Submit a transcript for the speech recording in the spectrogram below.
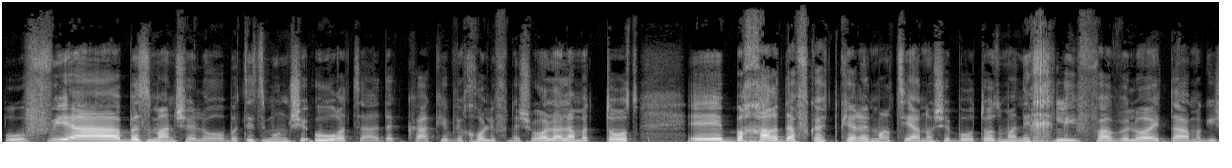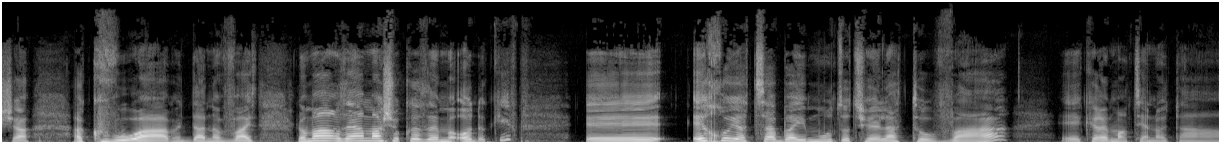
הוא הופיע בזמן שלו, בתזמון שהוא רצה, דקה כביכול לפני שהוא עלה למטוס, אה, בחר דווקא את קרן מרציאנו, שבאותו זמן החליפה ולא הייתה המגישה הקבועה, דנה וייס. כלומר, זה היה משהו כזה מאוד עקיף. אה, איך הוא יצא בעימות זאת שאלה טובה. אה, קרן מרציאנו הייתה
